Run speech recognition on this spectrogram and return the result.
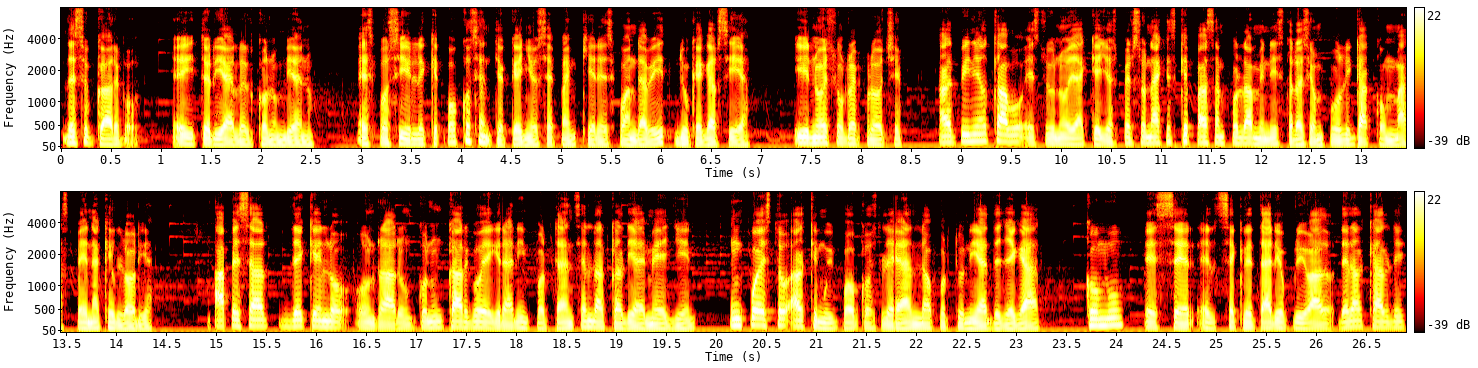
de su cargo, editorial El Colombiano. Es posible que pocos antioqueños sepan quién es Juan David Duque García, y no es un reproche. Al fin y al cabo es uno de aquellos personajes que pasan por la administración pública con más pena que gloria, a pesar de que lo honraron con un cargo de gran importancia en la alcaldía de Medellín, un puesto al que muy pocos le dan la oportunidad de llegar, como es ser el secretario privado del alcalde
